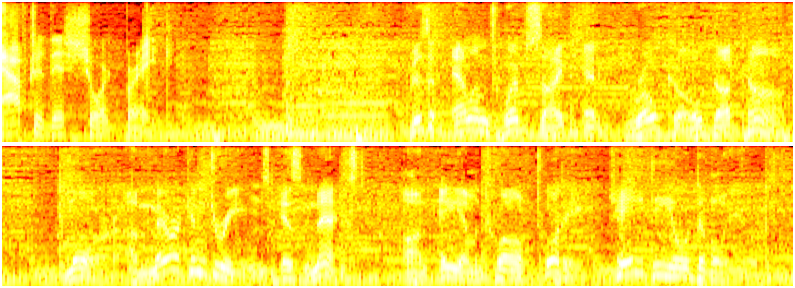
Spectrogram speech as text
after this short break. Visit Alan's website at groco.com. More American Dreams is next on AM 1220 KDOW.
